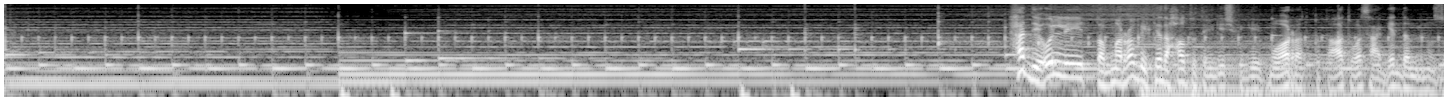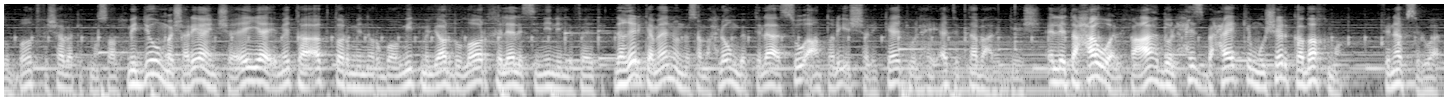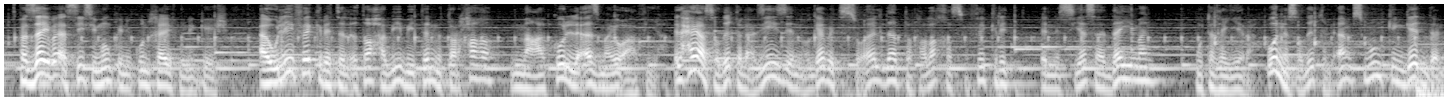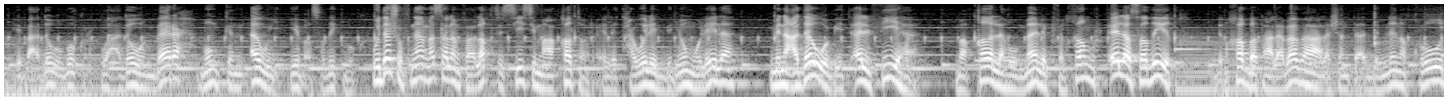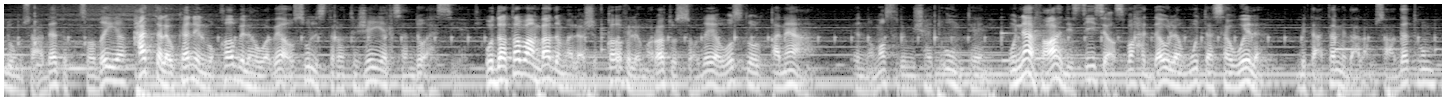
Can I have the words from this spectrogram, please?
حد يقول لي طب ما الراجل كده حاطط الجيش في جيب مورد قطاعات واسعة جدا من الضباط في شبكة مصالح مديهم مشاريع إنشائية قيمتها أكتر من 400 مليار دولار خلال السنين اللي فاتت. ده غير كمان إنه سمح لهم بابتلاع السوق عن طريق الشركات والهيئات التابعة للجيش اللي تحول في عهده لحزب حاكم وشركة ضخمة في نفس الوقت. فإزاي بقى السيسي ممكن يكون خايف من الجيش؟ أو ليه فكرة الإطاحة بيه بيتم طرحها مع كل أزمة يقع فيها؟ الحقيقة صديقي العزيز إن إجابة السؤال ده بتتلخص في فكرة إن السياسة دايماً متغيرة وإن صديق الأمس ممكن جدا يبقى عدو بكرة وعدو امبارح ممكن قوي يبقى صديق بكرة وده شفناه مثلا في علاقة السيسي مع قطر اللي اتحولت بين يوم وليلة من عدو بيتقال فيها ما قاله مالك في الخمر إلى صديق بنخبط على بابها علشان تقدم لنا قروض ومساعدات اقتصادية حتى لو كان المقابل هو بيع أصول استراتيجية لصندوقها السيادي وده طبعا بعد ما الأشقاء في الإمارات والسعودية وصلوا القناعة إن مصر مش هتقوم تاني. وإنها في عهد السيسي أصبحت دولة متسولة بتعتمد على مساعداتهم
